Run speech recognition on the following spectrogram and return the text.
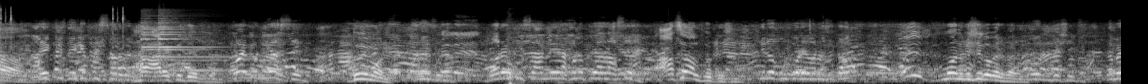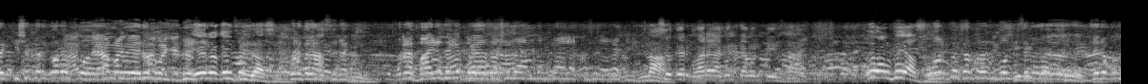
হ্যাঁ। আরেকটু দেখে পিস ছাড়বেন। হ্যাঁ আর দেখব। কয় মন দুই মন। বড় পিস আমি এখনও পেঁয়াজ আছে? আছে অল্প কিছু। কীরকম পরিমাণ আছে তাও ওই মন বেশি কবের পারে। মন বেশি। তারপরে কৃষকের ঘরে এরকম পিস আছে। নাকি? বাইরে থেকে পেঁয়াজ আসলে আমদানি করা লাগতেছে না নাকি? কৃষকের ঘরে এখন তেমন পিস নাই। ওই অল্পই আছে। অল্প তারপরে বলতেছে যেরকম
